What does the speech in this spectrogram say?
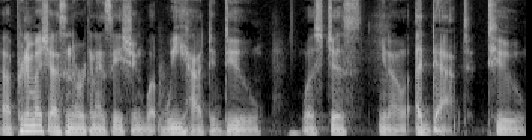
uh, pretty much as an organization, what we had to do was just, you know, adapt to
